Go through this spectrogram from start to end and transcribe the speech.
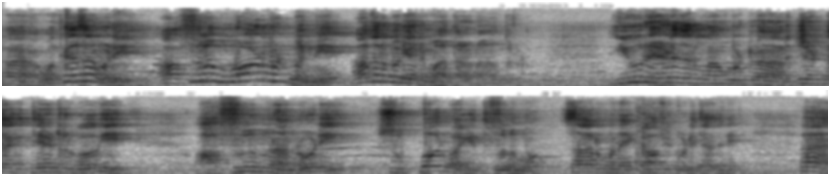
ಹಾಂ, ಒಂದು ಕೆಲಸ ಮಾಡಿ. ಆ ಫಿಲ್ಮ್ ನೋಡ್ಬಿಟ್ಟು ಬನ್ನಿ, ಅದ್ರ ಬಗ್ಗೆ ಮಾತಾಡೋಣ ಅಂದರು. ಇವ್ರು ಹೇಳಿದ್ರಲ್ಲ ಅಂದ್ಬಿಟ್ಟು ನಾನು ಅರ್ಜೆಂಟಾಗಿ ಥಿಯೇಟ್ರಿಗೆ ಹೋಗಿ, ಆ ಫಿಲ್ಮ್ನ ನೋಡಿ ಸೂಪರ್ ಆಗಿತ್ತು ಫಿಲ್ಮು ಸಾರ್ ಮನೆ ಕಾಫಿ ಕುಡಿತಾ ಇದ್ದೀನಿ. ಹಾಂ,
